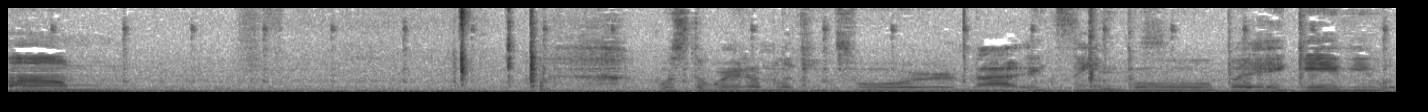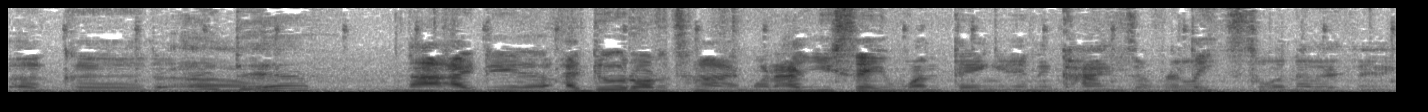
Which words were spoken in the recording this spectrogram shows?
um what's the word i'm looking for not example but it gave you a good um, idea. not idea i do it all the time when i you say one thing and it kind of relates to another thing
